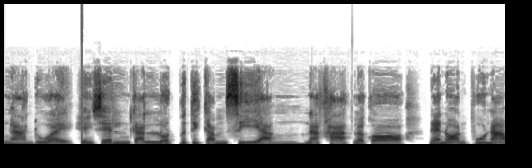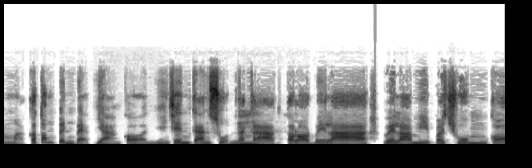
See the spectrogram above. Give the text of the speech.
ำงานด้วย อย่างเช่น การลดพฤติกรรมเสี่ยงนะคะ แล้วก็แน่นอนผู้นำอะก็ต้องเป็นแบบอย่างก่อน อย่างเช่น การสวมหน้ากากตลอดเวลา เวลามีประชุมก็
